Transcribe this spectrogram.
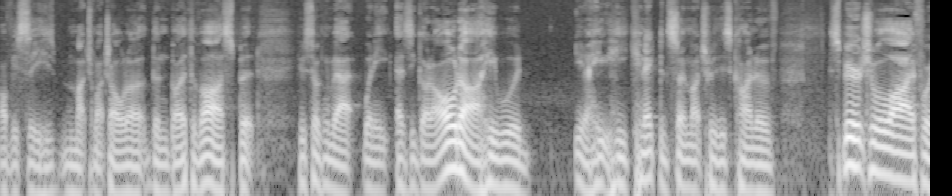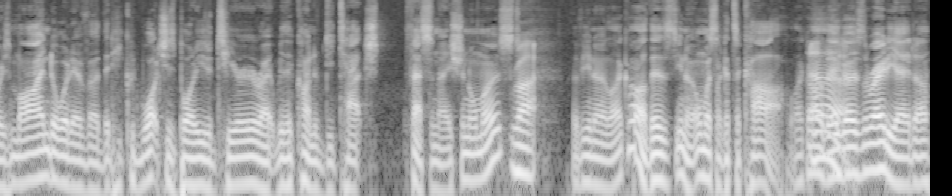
Obviously, he's much much older than both of us, but he was talking about when he, as he got older, he would, you know, he he connected so much with his kind of spiritual life or his mind or whatever that he could watch his body deteriorate with a kind of detached fascination almost, Right. Of you know, like oh, there's you know, almost like it's a car, like oh, there Ah. goes the radiator,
